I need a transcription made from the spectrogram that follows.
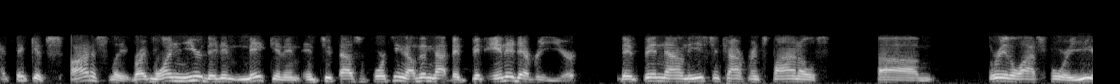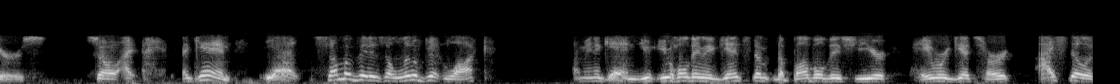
I think it's honestly right. One year they didn't make it in in 2014. Other than that, they've been in it every year. They've been now in the Eastern Conference Finals um, three of the last four years. So I again, yeah, some of it is a little bit luck. I mean, again, you you holding against them the bubble this year. Hayward gets hurt. I still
